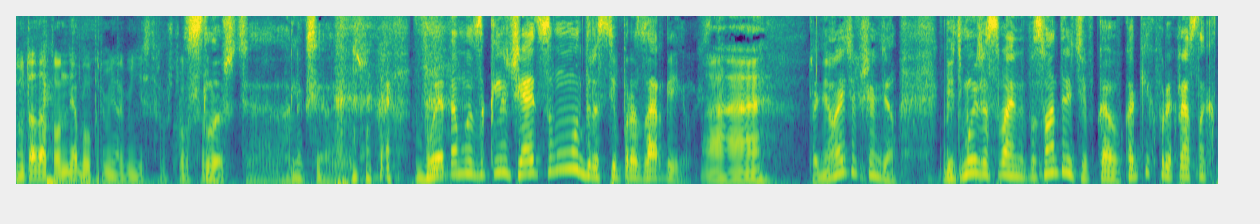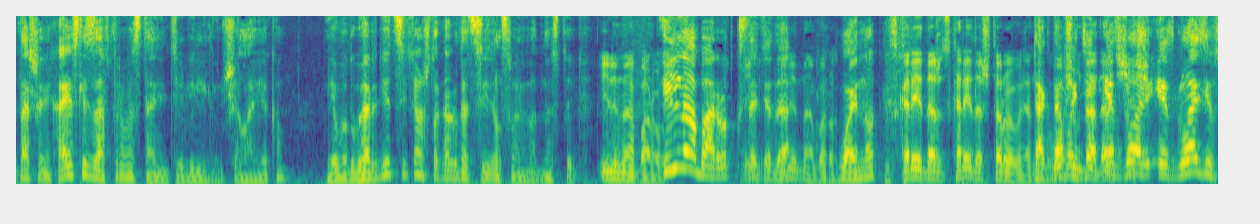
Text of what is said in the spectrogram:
Ну, тогда-то он не был премьер-министром. Что. Слушайте, Алексей Валерьевич, в этом и заключается мудрость и прозорливость. А, Понимаете, в чем дело? Ведь мы же с вами, посмотрите, в каких прекрасных отношениях. А если завтра вы станете великим человеком? Я буду гордиться тем, что когда-то сидел с вами в одной студии. или наоборот. Или наоборот, кстати, Или- да. или наоборот. Why not? Скорее даже, скорее даже второй вариант. Так, В общем, давайте, да, давайте С-Глазев, С-Глазев,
